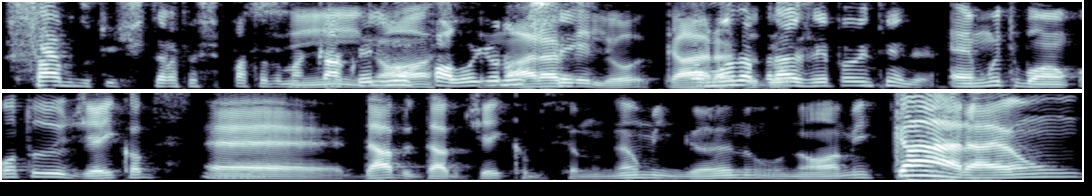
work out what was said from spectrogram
sabe do que, que se trata esse Pata do Macaco. Ele nossa, não falou e eu não maravilhoso. sei. Cara, então manda do... brasa aí pra eu entender. É muito bom, é um conto do Jacobs. É W.W. Jacobs, se eu não me engano o nome. Cara, é um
